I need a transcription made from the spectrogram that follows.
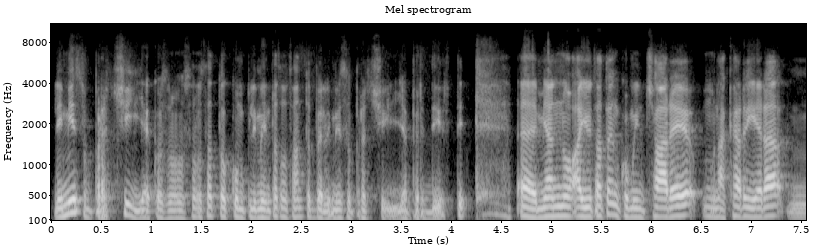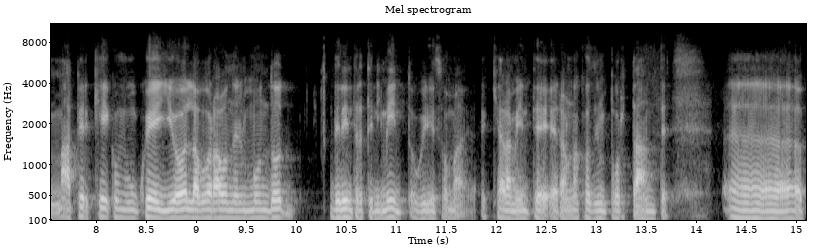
le mie sopracciglia, ecco, sono, sono, stato complimentato tanto per le mie sopracciglia, per dirti. Eh, mi hanno aiutato a incominciare una carriera, ma perché comunque io lavoravo nel mondo dell'intrattenimento, quindi insomma, chiaramente era una cosa importante. Eh,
